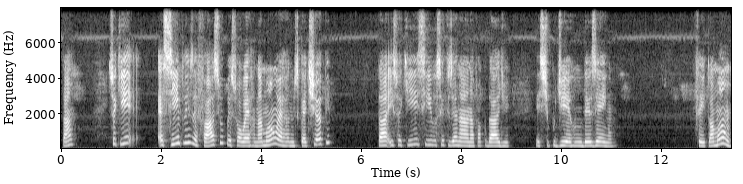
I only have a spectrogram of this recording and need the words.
Tá? Isso aqui é simples, é fácil. O pessoal erra na mão, erra no SketchUp. Tá? Isso aqui, se você fizer na, na faculdade esse tipo de erro no desenho feito à mão,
